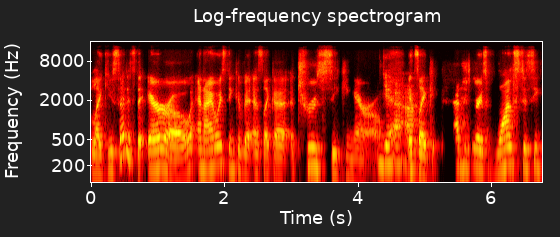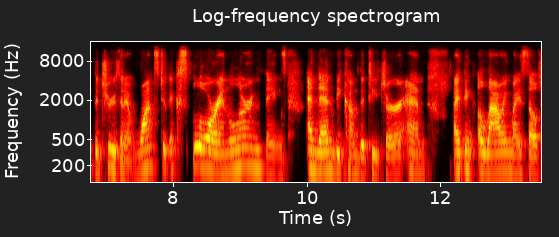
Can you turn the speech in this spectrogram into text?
like you said, it's the arrow. And I always think of it as like a, a truth seeking arrow. Yeah. It's like Sagittarius wants to seek the truth and it wants to explore and learn things and then become the teacher. And I think allowing myself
